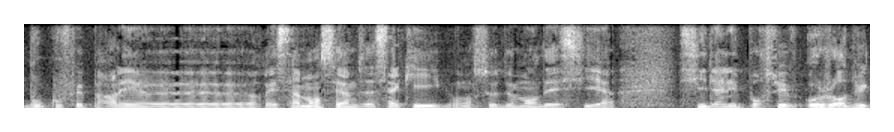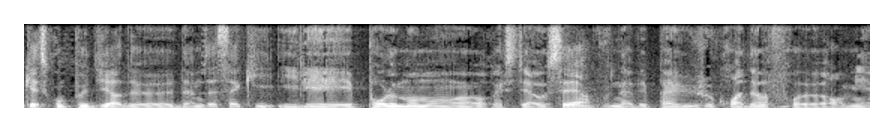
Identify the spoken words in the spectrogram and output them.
beaucoup fait parler euh, récemment, c'est Hamza Saki. On se demandait si s'il allait poursuivre. Aujourd'hui, qu'est-ce qu'on peut dire de d'Hamza Saki Il est pour le moment resté à Auxerre. Vous n'avez pas eu, je crois, d'offre hormis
